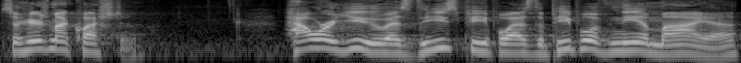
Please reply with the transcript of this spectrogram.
So here's my question How are you, as these people, as the people of Nehemiah,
